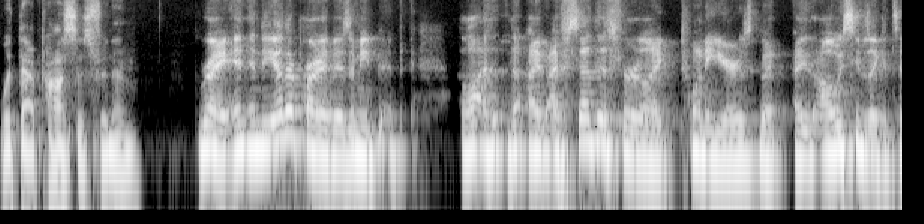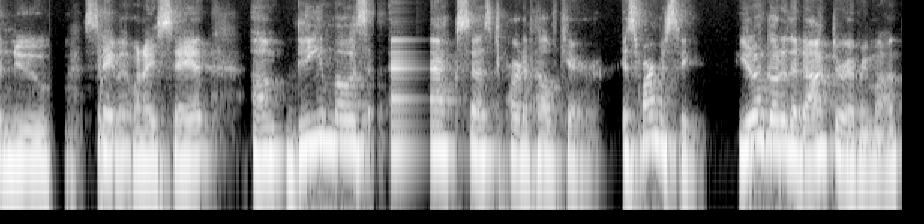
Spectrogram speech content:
with that process for them. Right. And and the other part of it is, I mean, a lot I've said this for like 20 years, but it always seems like it's a new statement when I say it. Um, the most accessed part of healthcare is pharmacy you don't go to the doctor every month,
